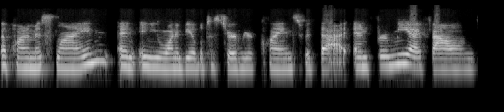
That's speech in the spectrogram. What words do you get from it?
eponymous line and, and you want to be able to serve your clients with that. And for me, I found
